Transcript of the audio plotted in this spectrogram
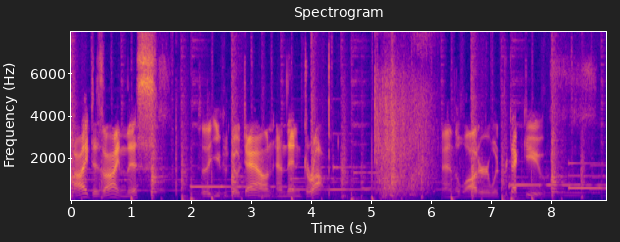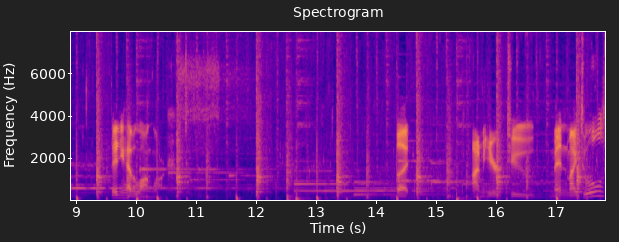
I designed this so that you could go down and then drop. And the water would protect you. Then you have a long walk. But I'm here to mend my tools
